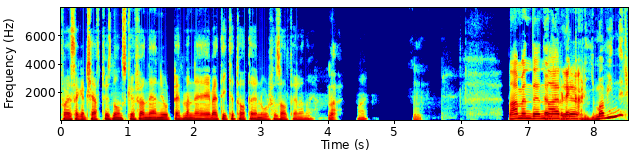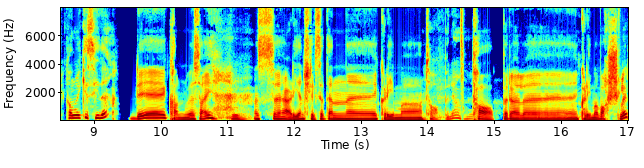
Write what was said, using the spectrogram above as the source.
får jeg sikkert kjeft hvis noen skulle funnet en gjort det, men jeg vet ikke at det er nord for Saltfjellet, nei. Nei, men den, Den er vel en er klimavinner, kan vi ikke si det? Det kan vi si. Mm. Mens elgen slik sett en klima... klimataper, Taper, ja. eller klimavarsler,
